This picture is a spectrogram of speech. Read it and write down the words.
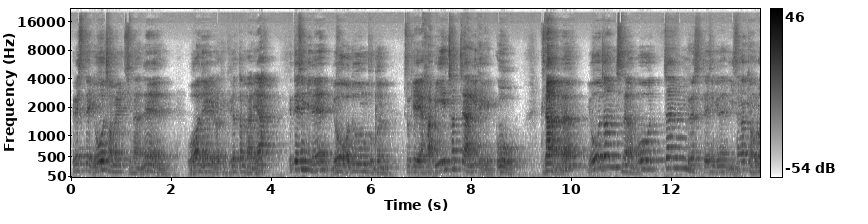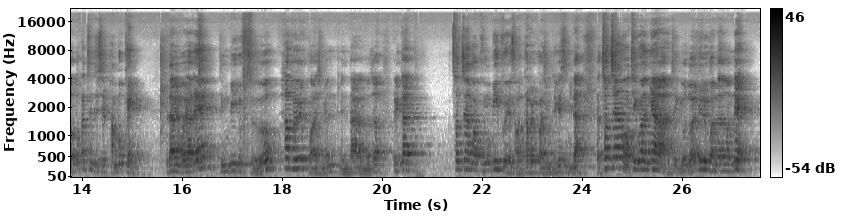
그랬을 때 요 점을 지나는 원을 이렇게 그렸단 말이야. 그때 생기는 요 어두운 부분 두 개의 합이 첫째 항이 되겠고 그 다음 요 점 지나고 짠 그랬을 때 생기는 이 삼각형으로 똑같은 짓을 반복해. 그 다음에 뭐 해야 돼? 등비급수 합을 구하시면 된다라는 거죠. 그러니까 첫째 항과 공비 구해서 답을 구하시면 되겠습니다. 자, 첫째 항은 어떻게 구하느냐? 즉, 요 넓이를 구한다는 건데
